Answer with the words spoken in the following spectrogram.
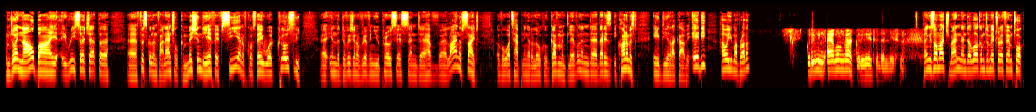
I'm joined now by a researcher at the uh, Fiscal and Financial Commission, the FFC, and of course they work closely uh, in the Division of Revenue process and uh, have a line of sight over what's happening at a local government level, and uh, that is economist Eddie Rakabe. Edi, how are you, my brother? Good evening, Ayabonga. Good evening to the listeners. Thank you so much, man, and uh, welcome to Metro FM Talk.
